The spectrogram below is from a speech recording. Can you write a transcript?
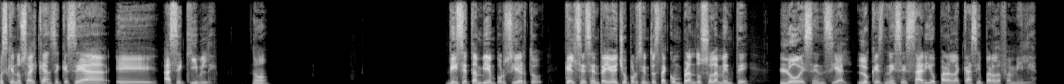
pues que nos alcance, que sea eh, asequible, ¿no? Dice también, por cierto, que el 68% está comprando solamente lo esencial, lo que es necesario para la casa y para la familia.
